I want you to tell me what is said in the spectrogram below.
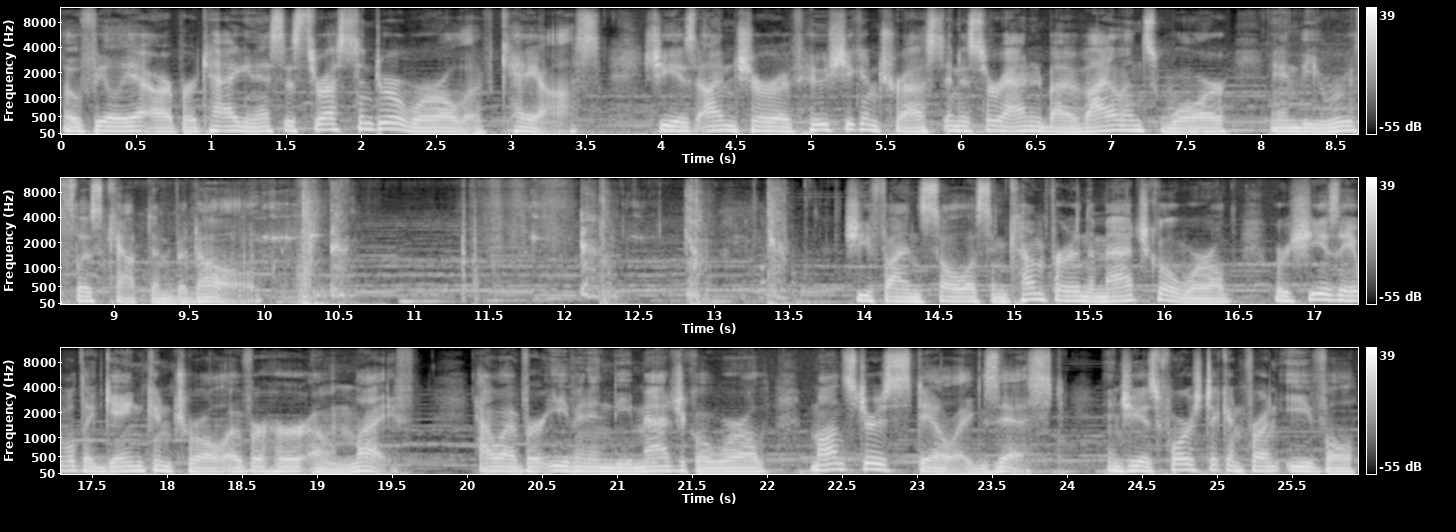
Ofelia, our protagonist, is thrust into a whirl of chaos. She is unsure of who she can trust and is surrounded by violence, war, and the ruthless Captain Vidal. She finds solace and comfort in the magical world where she is able to gain control over her own life. However, even in the magical world, monsters still exist, and she is forced to confront evil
